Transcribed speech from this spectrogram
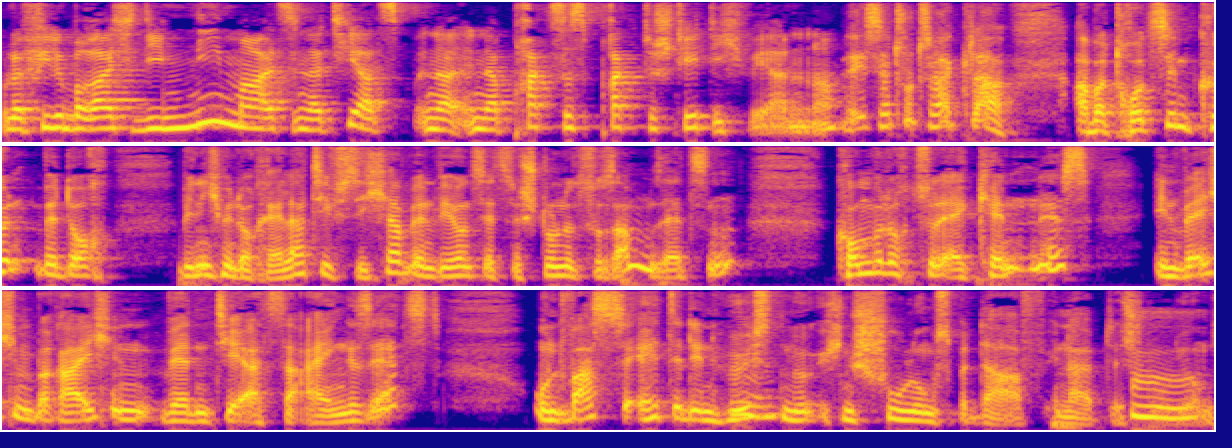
oder viele Bereiche, die niemals in der Tierarzt, in der, in der Praxis praktisch tätig werden. Ne? Ist ja total klar. Aber trotzdem könnten wir doch, bin ich mir doch relativ sicher, wenn wir uns jetzt eine Stunde zusammensetzen, kommen wir doch zu der Erkenntnis, in welchen Bereichen werden Tierärzte eingesetzt und was hätte den höchstmöglichen mhm. Schulungsbedarf innerhalb des mhm.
